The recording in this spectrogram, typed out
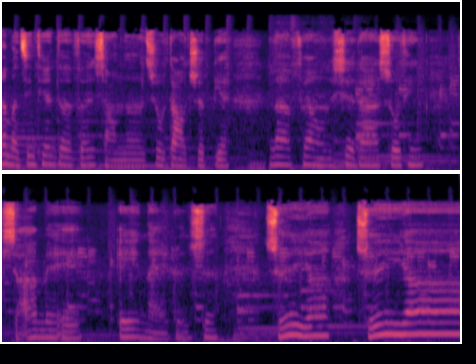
那么今天的分享呢，就到这边。那非常谢谢大家收听。小阿妹 A A 奶人生，吹呀吹呀。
